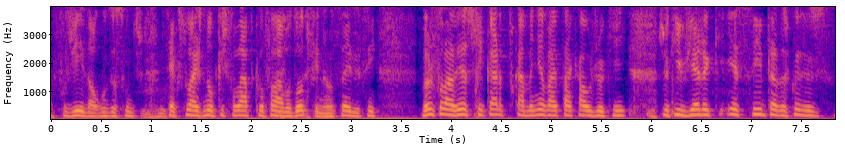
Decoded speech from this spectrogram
fugi de alguns assuntos uhum. sexuais, não quis falar porque ele falava de outro financeiro, assim. Vamos falar desses, Ricardo, porque amanhã vai estar cá o Joaquim, Joaquim Vieira, que esse sim traz as coisas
